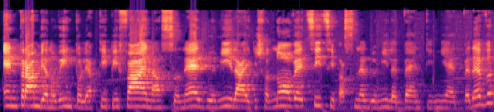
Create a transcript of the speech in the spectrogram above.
entrambi hanno vinto le ATP Finals nel 2019, Tsitsipas nel 2020 Medvedev,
